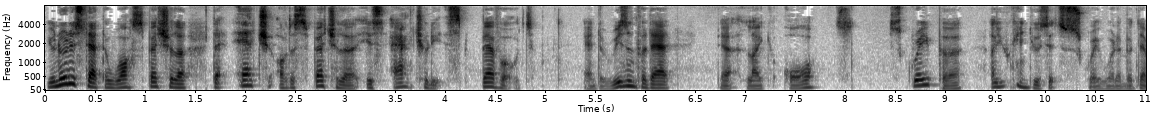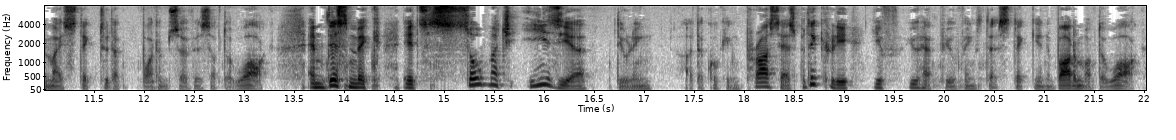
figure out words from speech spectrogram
You notice that the wok spatula, the edge of the spatula is actually beveled. And the reason for that, uh, like all scraper, uh, you can use it to scrape whatever that might stick to the bottom surface of the wok. And this makes it so much easier during uh, the cooking process, particularly if you have few things that stick in the bottom of the wok.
